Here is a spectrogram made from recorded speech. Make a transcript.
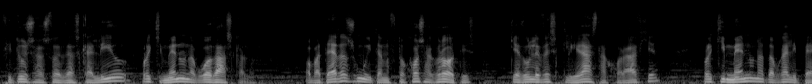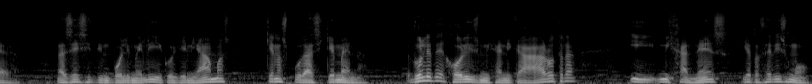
Φοιτούσα στο διδασκαλείο προκειμένου να βγω δάσκαλος. Ο πατέρας μου ήταν φτωχός αγρότης και δούλευε σκληρά στα χωράφια προκειμένου να τα βγάλει πέρα, να ζήσει την πολυμελή οικογένειά μας και να σπουδάσει και εμένα. Δούλευε χωρίς μηχανικά άρωτρα ή μηχανές για το θερισμό,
